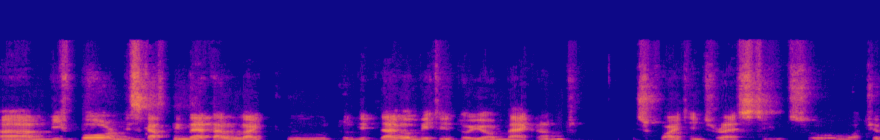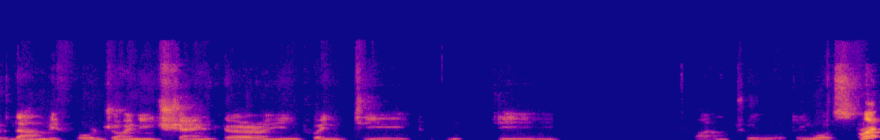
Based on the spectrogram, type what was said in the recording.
Uh, before discussing that, I would like to, to deep dive a bit into your background. It's quite interesting. So what you've done before joining Schenker in 2020, one, two, it was. What?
